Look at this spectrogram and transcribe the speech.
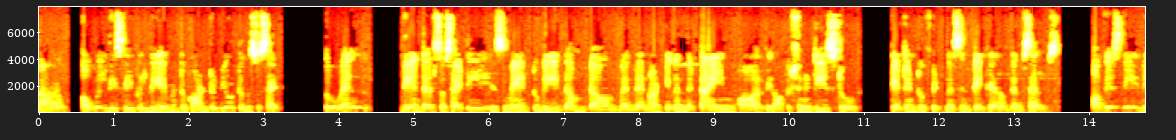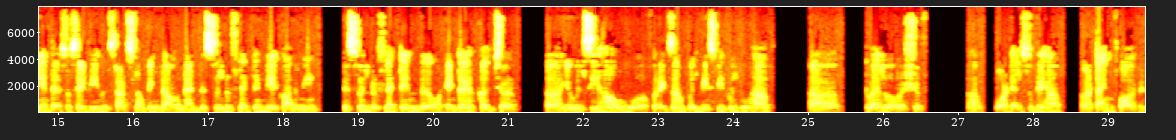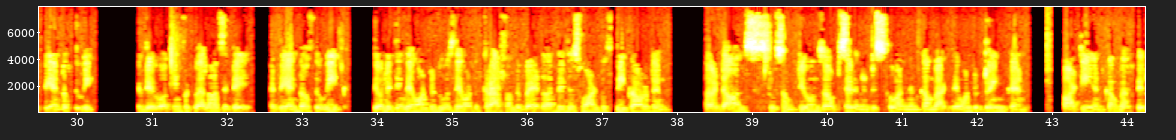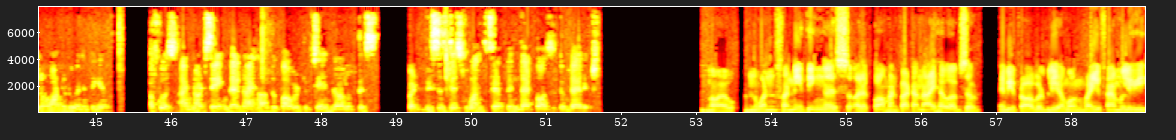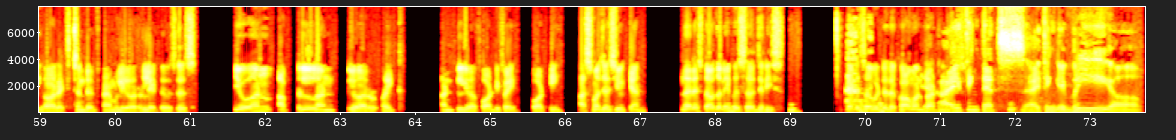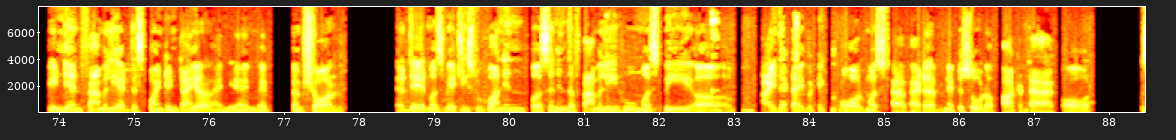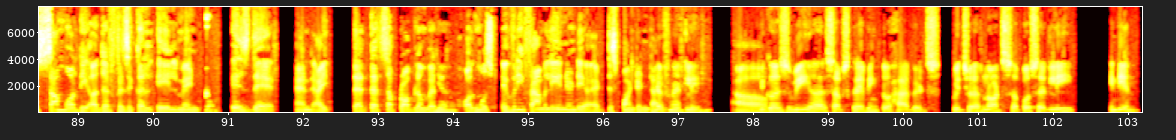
uh, how will these people be able to contribute to the society? So, when the entire society is made to be dumbed down when they're not given the time or the opportunities to get into fitness and take care of themselves. Obviously, the entire society will start slumping down, and this will reflect in the economy. This will reflect in the entire culture. Uh, you will see how, uh, for example, these people who have uh, 12 hour shift, uh, what else do they have uh, time for at the end of the week? If they're working for 12 hours a day, at the end of the week, the only thing they want to do is they want to crash on the bed or they just want to freak out and uh, dance to some tunes outside in a disco and then come back. They want to drink and party and come back. They don't want to do anything else. Of course, I'm not saying that I have the power to change all of this, but this is just one step in that positive direction. No, one funny thing is uh, a common pattern I have observed, maybe probably among my family or extended family or relatives, is you earn up till and you are like until you're 45 40 as much as you can. The rest of the life is surgeries. That is how it is the common yeah, pattern i think that's i think every uh, indian family at this point in time yeah. I, am sure there must be at least one in person in the family who must be uh, either diabetic or must have had an episode of heart attack or some or the other physical ailment is there and i that that's a problem with yeah. almost every family in india at this point in time definitely uh, because we are subscribing to habits which were not supposedly indian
